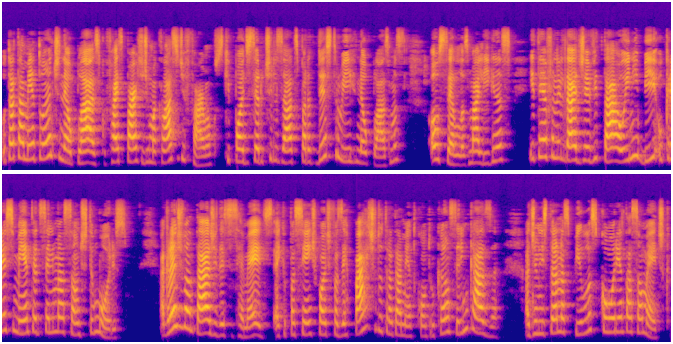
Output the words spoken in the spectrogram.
O tratamento antineoplásico faz parte de uma classe de fármacos que pode ser utilizados para destruir neoplasmas ou células malignas e tem a finalidade de evitar ou inibir o crescimento e a disseminação de tumores. A grande vantagem desses remédios é que o paciente pode fazer parte do tratamento contra o câncer em casa, administrando as pílulas com orientação médica.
